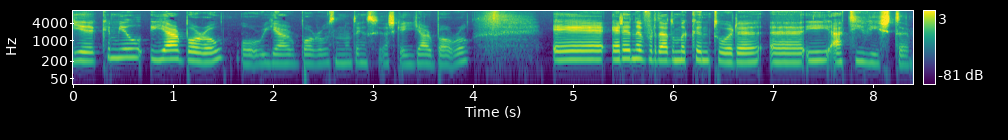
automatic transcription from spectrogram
E a Camille Yarborough, ou Yarborough, não tenho, acho que é Yarborough, é- era na verdade uma cantora ah, e ativista.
